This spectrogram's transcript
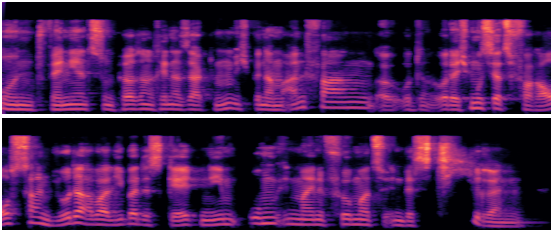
Und wenn jetzt so ein Personal Trainer sagt, hm, ich bin am Anfang äh, oder, oder ich muss jetzt vorauszahlen, würde aber lieber das Geld nehmen, um in meine Firma zu investieren.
